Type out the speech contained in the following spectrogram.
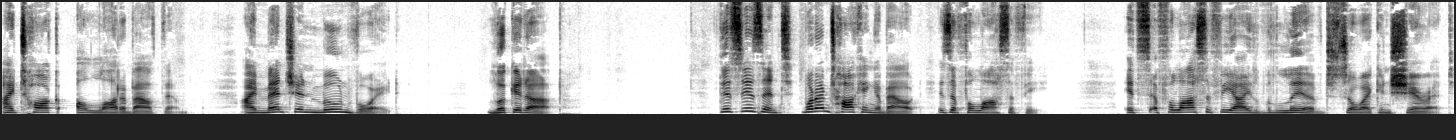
I talk a lot about them. I mention moon void. Look it up. This isn't what I'm talking about is a philosophy. It's a philosophy I've lived so I can share it.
